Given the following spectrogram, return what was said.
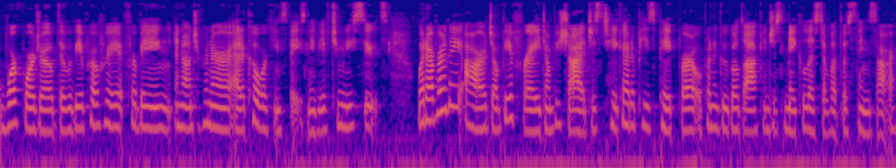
work wardrobe that would be appropriate for being an entrepreneur at a co-working space. Maybe you have too many suits. Whatever they are, don't be afraid, don't be shy. Just take out a piece of paper, open a Google Doc, and just make a list of what those things are.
